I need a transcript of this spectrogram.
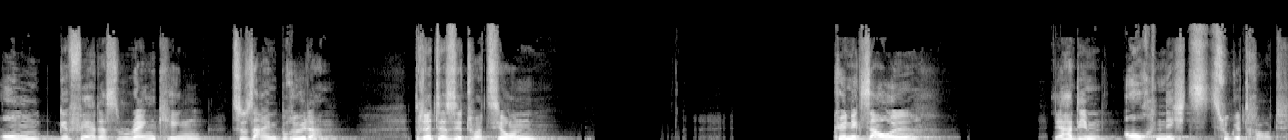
ungefähr das Ranking zu seinen Brüdern. Dritte Situation. König Saul, der hat ihm auch nichts zugetraut.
